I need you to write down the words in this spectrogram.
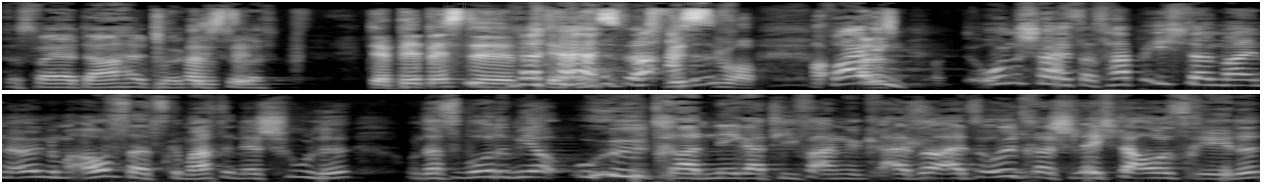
Das war ja da halt wirklich ist so. der, Das der be- beste, der beste Also Twist überhaupt. Vor allen Dingen, ohne Scheiß, das habe ich dann mal in irgendeinem Aufsatz gemacht in der Schule und das wurde mir ultra negativ angekreidet, also als ultra schlechte Ausrede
